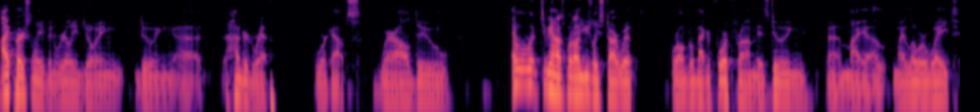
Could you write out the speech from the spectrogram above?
I personally have been really enjoying doing uh, 100 rep workouts where I'll do, and what, to be honest, what I'll usually start with, where I'll go back and forth from, is doing uh, my uh, my lower weight,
